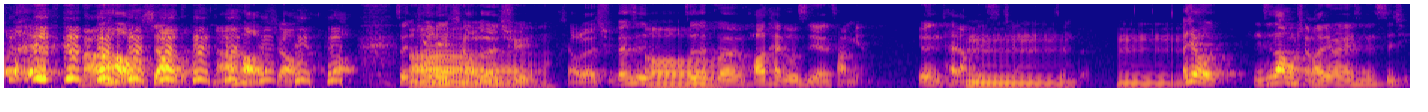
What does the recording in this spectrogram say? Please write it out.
蛮好笑的，蛮好笑的，好不好？增添点小乐趣，小乐趣。但是真的不能花太多时间上面，有点太浪费时间，真的。嗯。而且我，你知道我想到另外一件事情，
